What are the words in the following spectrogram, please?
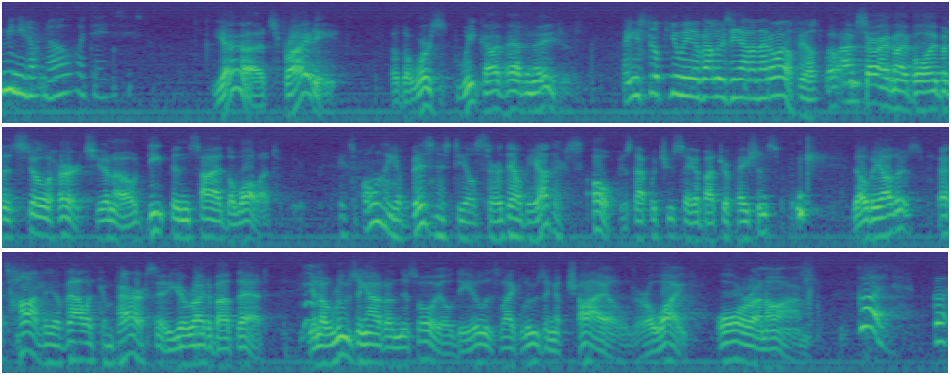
You mean you don't know what day this is? Yeah, it's Friday. of the worst week I've had in ages. Are you still fuming about losing out on that oil field? Well, I'm sorry, my boy, but it still hurts, you know, deep inside the wallet. It's only a business deal, sir. There'll be others. Oh, is that what you say about your patients? There'll be others? That's hardly a valid comparison. Uh, you're right about that. You know, losing out on this oil deal is like losing a child or a wife or an arm. Good, good.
